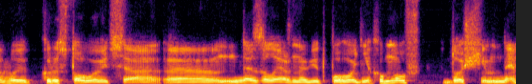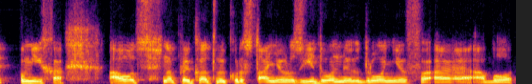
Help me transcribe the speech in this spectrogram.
використовуються незалежно від погодних умов. Дощ їм не поміха. А от, наприклад, використання розвідувальних дронів е, або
